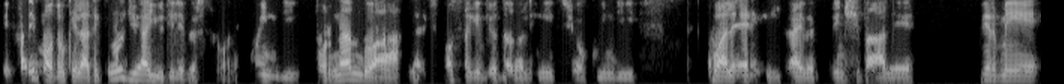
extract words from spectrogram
e fare in modo che la tecnologia aiuti le persone. Quindi, tornando alla risposta che vi ho dato all'inizio, quindi qual è il driver principale, per me,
